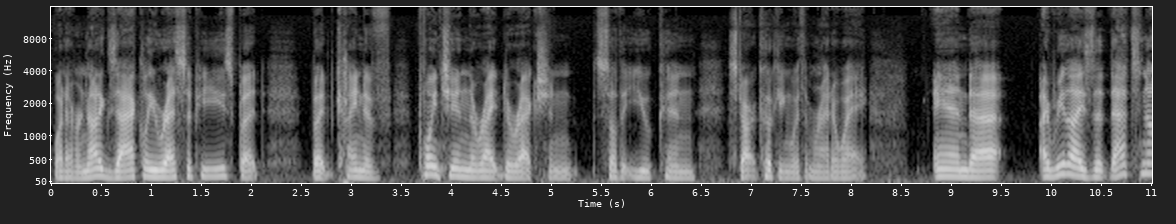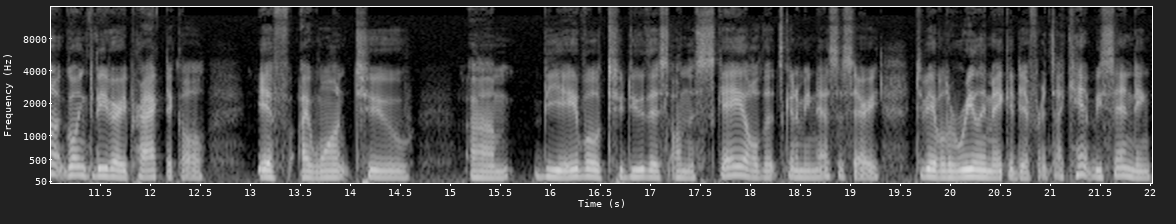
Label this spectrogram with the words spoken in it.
whatever. Not exactly recipes, but but kind of point you in the right direction so that you can start cooking with them right away. And uh, I realized that that's not going to be very practical if I want to um, be able to do this on the scale that's going to be necessary to be able to really make a difference. I can't be sending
